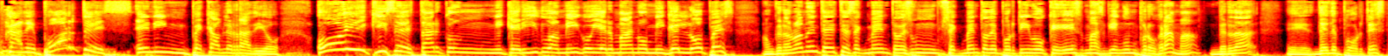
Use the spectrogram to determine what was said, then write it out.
toca deportes en Impecable Radio. Hoy quise estar con mi querido amigo y hermano Miguel López, aunque normalmente este segmento es un segmento deportivo que es más bien un programa, ¿verdad? Eh, de deportes,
